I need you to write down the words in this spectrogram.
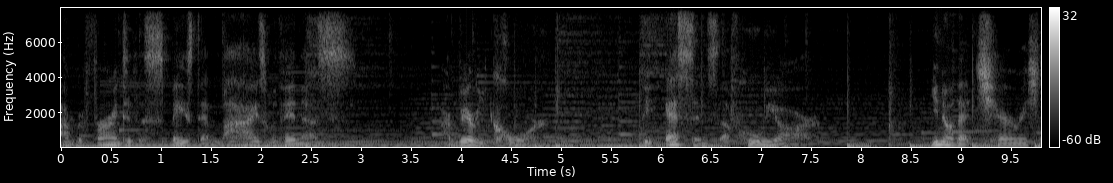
I'm referring to the space that lies within us, our very core, the essence of who we are. You know, that cherished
